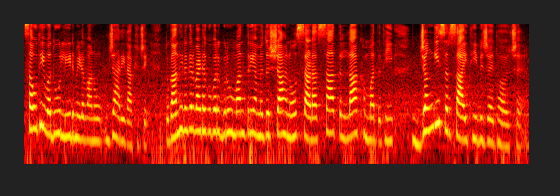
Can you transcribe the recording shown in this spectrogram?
સૌથી વધુ લીડ મેળવવાનું જારી રાખ્યું છે. તો ગાંધીનગર બેઠક ઉપર ગૃહમંત્રી અમિત શાહનો સાડા સાત લાખ મતથી જંગી સરસાઈથી વિજય થયો છે.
